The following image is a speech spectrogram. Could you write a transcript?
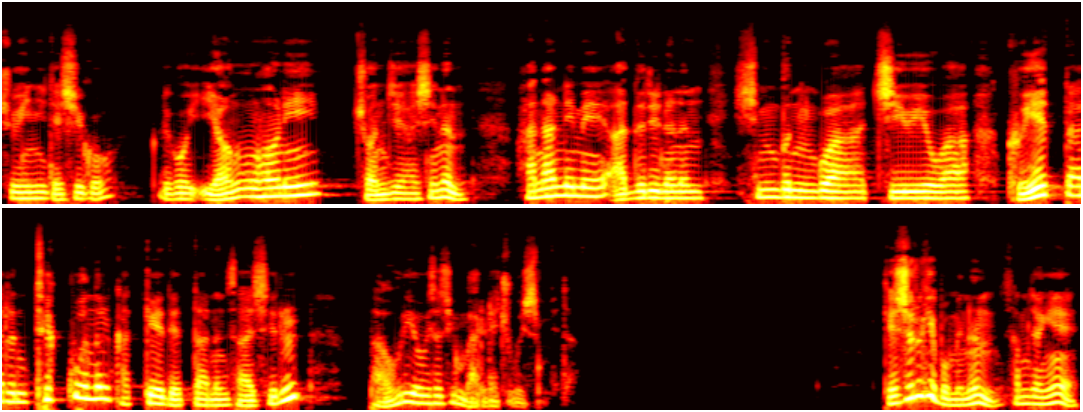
주인이 되시고 그리고 영원히 존재하시는 하나님의 아들이라는 신분과 지위와 그에 따른 특권을 갖게 됐다는 사실을 바울이 여기서 지금 말을 해주고 있습니다. 계시록에 보면은 3장에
